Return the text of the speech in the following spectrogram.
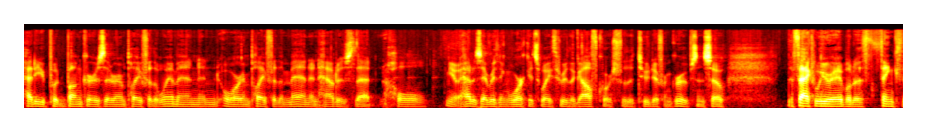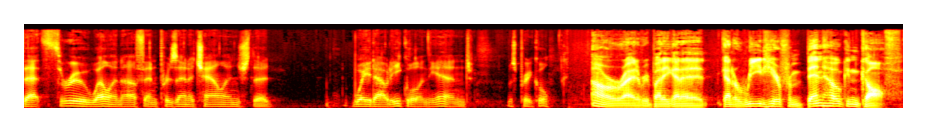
how do you put bunkers that are in play for the women and or in play for the men? And how does that whole you know how does everything work its way through the golf course for the two different groups? And so the fact we were able to think that through well enough and present a challenge that weighed out equal in the end was pretty cool. All right, everybody, got a got a read here from Ben Hogan Golf.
